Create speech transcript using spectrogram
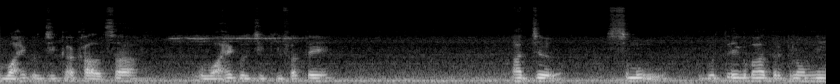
ਵਾਹਿਗੁਰੂ ਜੀ ਕਾ ਖਾਲਸਾ, ਵਾਹਿਗੁਰੂ ਜੀ ਕੀ ਫਤਿਹ। ਅੱਜ ਸਮੂਹ ਗੁਰੂ ਤੇਗ ਬਹਾਦਰ ਕਲੋਨੀ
